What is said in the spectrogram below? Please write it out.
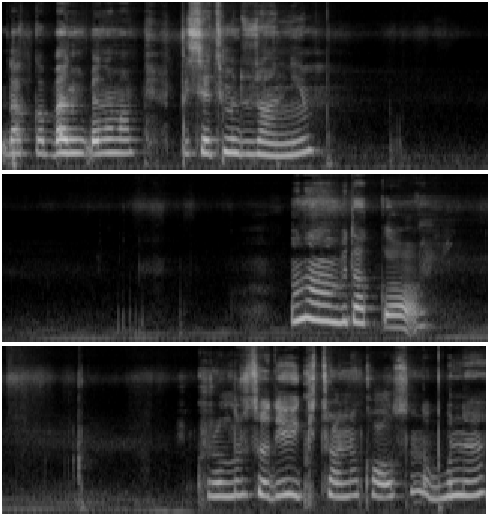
Bir dakika ben ben hemen bir setimi düzenleyeyim. Ana bir dakika. Kırılırsa diye iki tane kalsın da bu ne?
